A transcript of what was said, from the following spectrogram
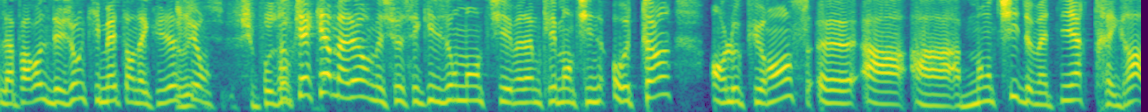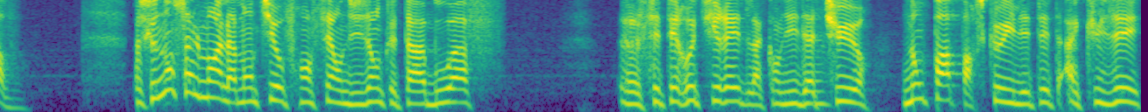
la parole des gens qui mettent en accusation. Mais supposons Sauf qu'il y a qu'un malheur, monsieur, c'est qu'ils ont menti. Et Madame Clémentine Autain, en l'occurrence, euh, a, a menti de manière très grave. Parce que non seulement elle a menti aux Français en disant que Tahabouaf euh, s'était retiré de la candidature, non pas parce qu'il était accusé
